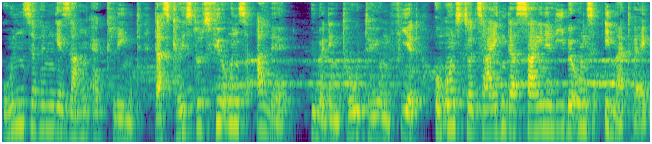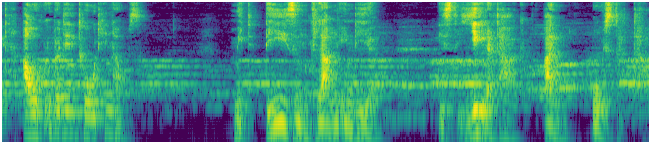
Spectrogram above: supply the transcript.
Unserem Gesang erklingt, dass Christus für uns alle über den Tod triumphiert, um uns zu zeigen, dass seine Liebe uns immer trägt, auch über den Tod hinaus. Mit diesem Klang in dir ist jeder Tag ein Ostertag.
